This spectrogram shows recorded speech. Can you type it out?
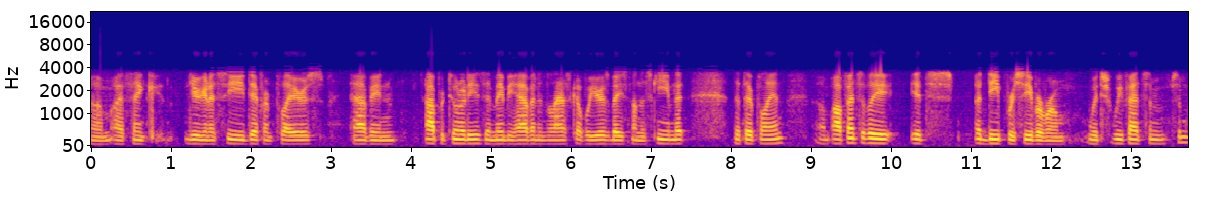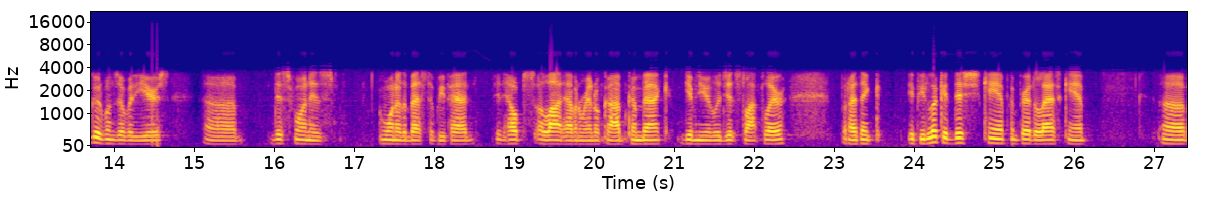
Um, I think you're going to see different players having opportunities that maybe haven't in the last couple of years based on the scheme that that they're playing. Um, offensively, it's a deep receiver room, which we've had some some good ones over the years. Uh, this one is one of the best that we've had. It helps a lot having Randall Cobb come back, giving you a legit slot player. But I think if you look at this camp compared to last camp, uh,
